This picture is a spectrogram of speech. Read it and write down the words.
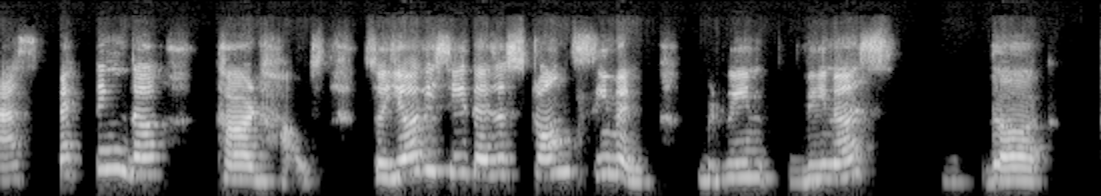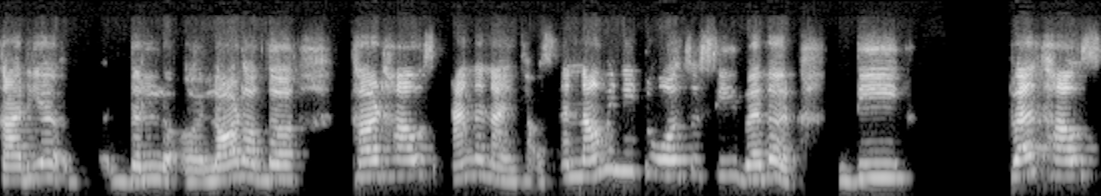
aspecting the third house. So here we see there's a strong cement between Venus, the Karya, the uh, lord of the third house and the ninth house. And now we need to also see whether the 12th house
